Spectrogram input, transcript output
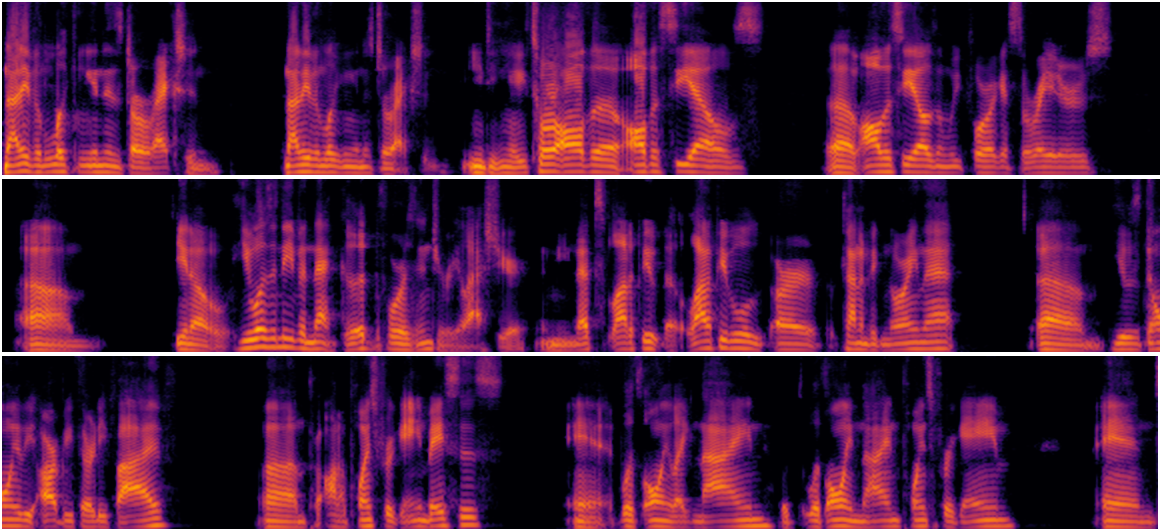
not even looking in his direction, not even looking in his direction. He, he tore all the all the CLs, uh, all the CLs in Week Four against the Raiders. Um, you know, he wasn't even that good before his injury last year. I mean, that's a lot of people. A lot of people are kind of ignoring that. Um, he was only the RB thirty five um, on a points per game basis, and with only like nine, with, with only nine points per game, and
